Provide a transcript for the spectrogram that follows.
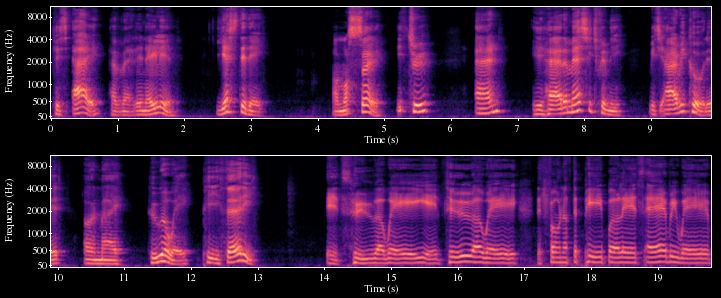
Because I have met an alien. Yesterday. I must say. It's true. And he had a message for me, which I recorded on my Huawei P30. It's Huawei, it's Huawei. The phone of the people, it's everywhere.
